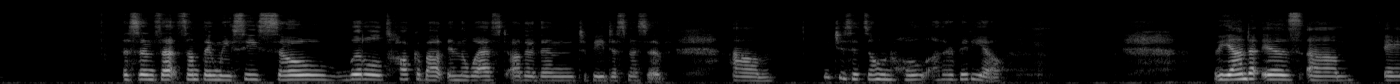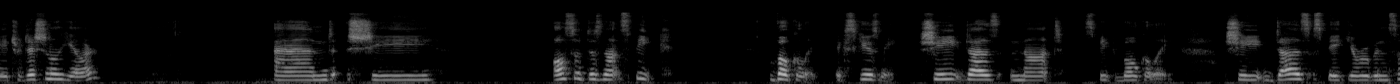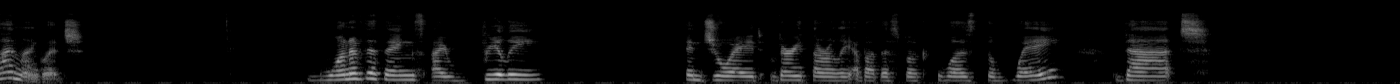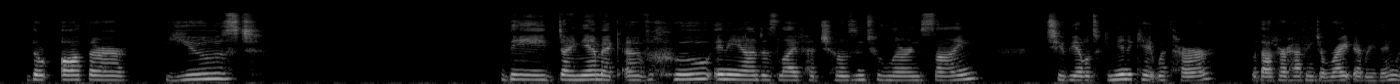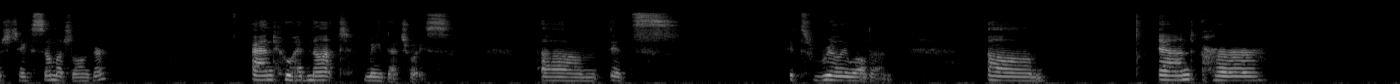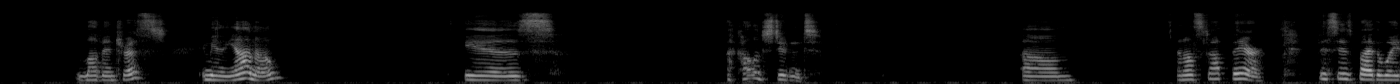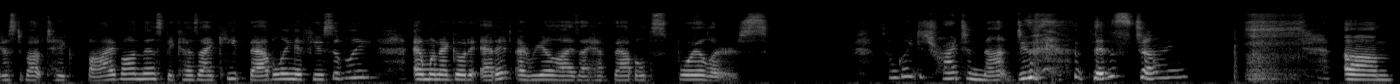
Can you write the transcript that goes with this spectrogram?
since that's something we see so little talk about in the West other than to be dismissive, um, which is its own whole other video. Ianda is um, a traditional healer and she also does not speak vocally. Excuse me. She does not speak vocally. She does speak Yoruban Sign Language. One of the things I really enjoyed very thoroughly about this book was the way that the author used the dynamic of who in Ianda's life had chosen to learn sign to be able to communicate with her without her having to write everything, which takes so much longer, and who had not made that choice. Um, it's it's really well done. Um, and her love interest Emiliano is a college student. Um, and I'll stop there. This is, by the way, just about take five on this because I keep babbling effusively, and when I go to edit, I realize I have babbled spoilers. So I'm going to try to not do that this time. Um,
